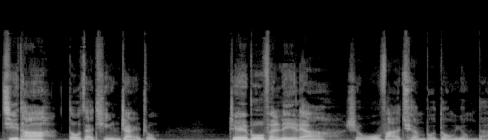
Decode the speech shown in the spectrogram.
其他都在停寨中，这部分力量是无法全部动用的。”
